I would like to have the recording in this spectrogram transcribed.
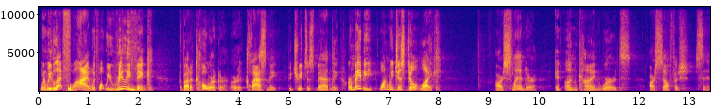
When we let fly with what we really think about a coworker or a classmate who treats us badly, or maybe one we just don't like, our slander and unkind words are selfish sin,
